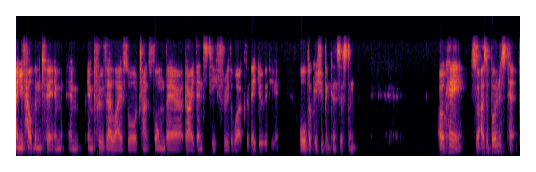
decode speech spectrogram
and you've helped them to Im Im improve their lives or transform their their identity through the work that they do with you all because you've been consistent okay so as a bonus tip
